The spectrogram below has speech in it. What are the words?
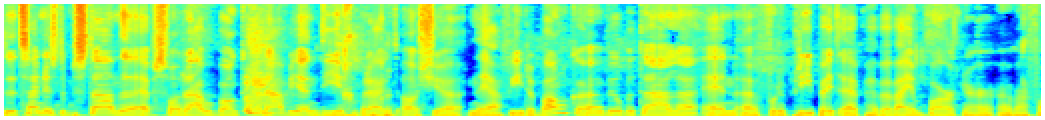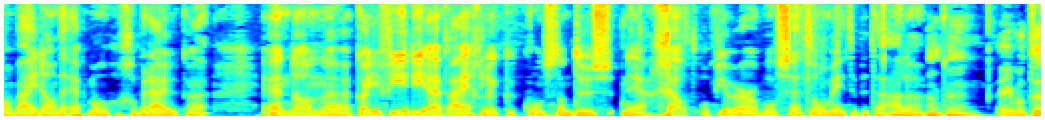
het zijn dus de bestaande apps van Rabobank en ABN die je gebruikt als je nou ja, via de bank eh, wil betalen. En eh, voor de prepaid app hebben wij een partner eh, waarvan wij dan de app mogen gebruiken. En dan eh, kan je via die app eigenlijk constant dus nou ja, geld op je wearables zetten om mee te betalen. Oké. Hey, want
